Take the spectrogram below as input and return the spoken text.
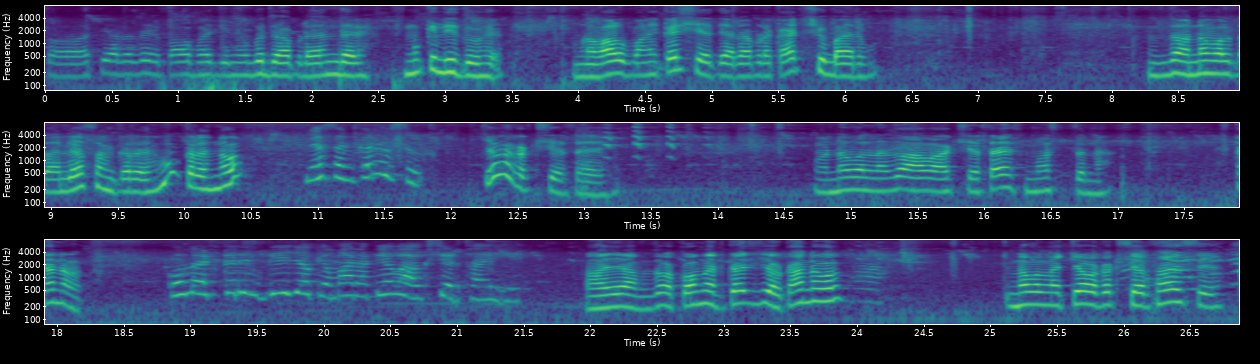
તો અત્યારે જે પાવભાજી ને બધું આપણે અંદર મૂકી દીધું છે. હમણાં વાળું પાણી કરશે ત્યારે આપણે કાઢશું બહાર જો નવલ ત્યાં લેસન કરે. શું કરે નવલ? લેસન કરું છું. કેવા અક્ષર થાય? નવલના જો આવા અક્ષર થાય મસ્તના. કા નવલ? કોમેન્ટ કરીને કહેજો કે મારા કેવા અક્ષર થાય છે. હા એમ. જો કોમેન્ટ કરજો. કા નવલ? નવલના કેવા અક્ષર થાય છે?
